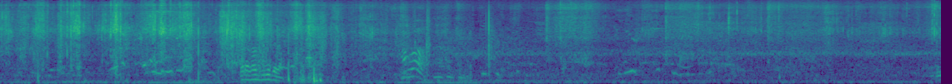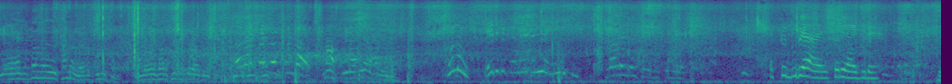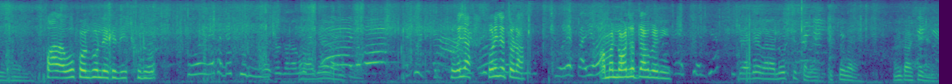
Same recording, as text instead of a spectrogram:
একটু দূরে আয় সরে আয় দূরে। পালাবো ফোন ফোন রেখে দিই ছুটবো। ফোন রেখে দে শুরু সরে যা সরে যা তোরা। সরে পাই আমার নজর থাকবে নি। আমি তো আছি এখানে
